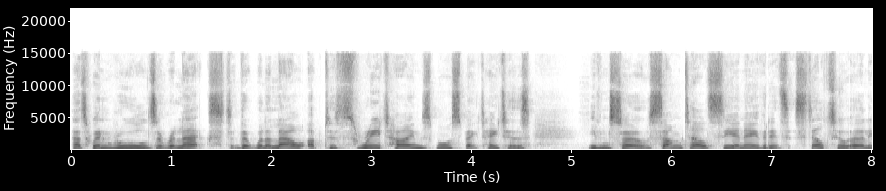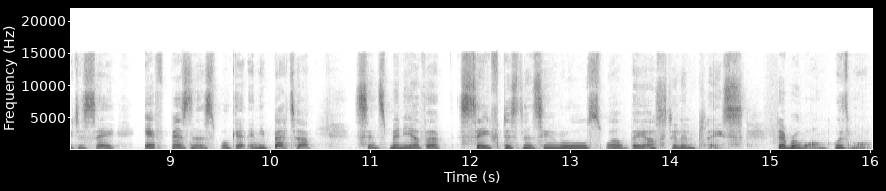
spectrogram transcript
That's when rules are relaxed that will allow up to three times more spectators. Even so, some tell CNA that it's still too early to say if business will get any better, since many other safe distancing rules, well, they are still in place. Deborah Wong with more.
